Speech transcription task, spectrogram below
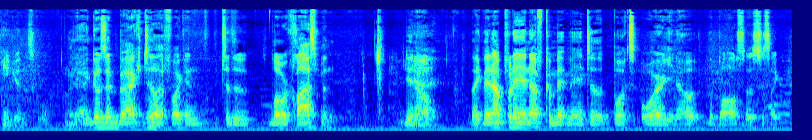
can't get in school. Yeah, it goes in back into the fucking to the lower classmen. You know, Yeah. like they're not putting enough commitment into the books or you know the ball, so it's just like it's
